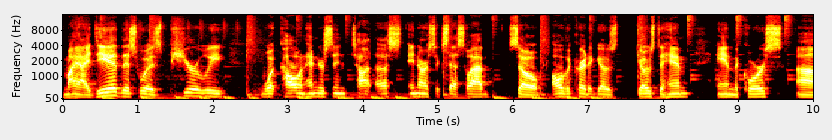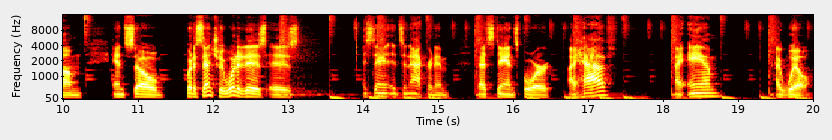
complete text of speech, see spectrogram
my idea. This was purely what Colin Henderson taught us in our success lab. So all the credit goes goes to him and the course. Um, and so, but essentially, what it is is it's, it's an acronym that stands for I have, I am, I will.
